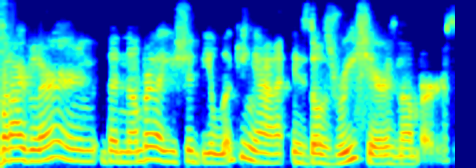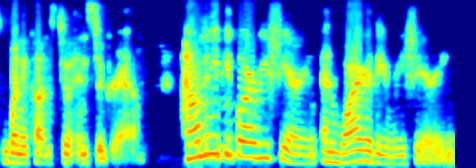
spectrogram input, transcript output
But I've learned the number that you should be looking at is those reshares numbers when it comes to Instagram. How many Mhm. people are resharing and why are they resharing?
